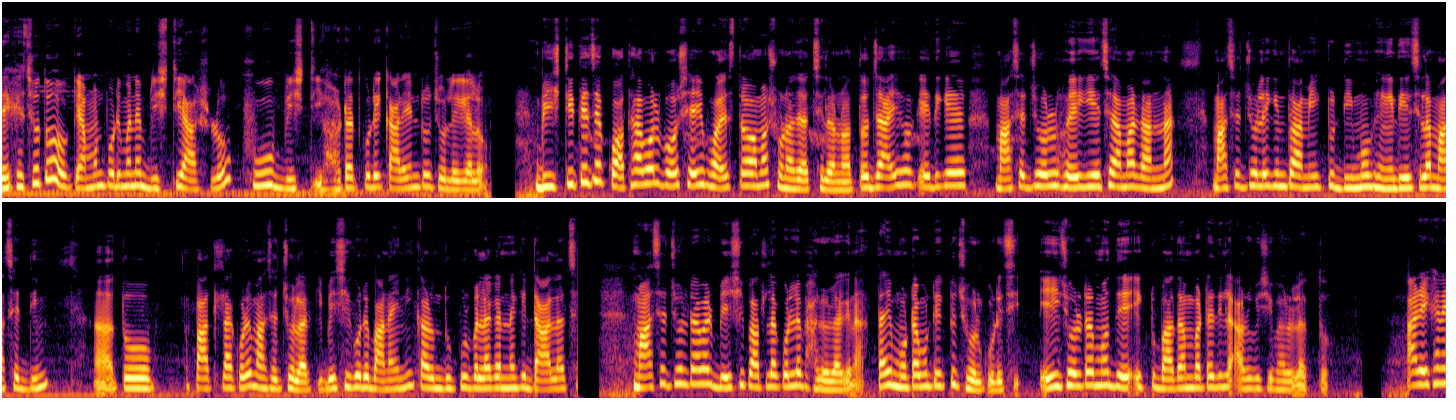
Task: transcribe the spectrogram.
দেখেছ তো কেমন পরিমাণে বৃষ্টি আসলো? খুব বৃষ্টি, হঠাৎ করে কারেন্টও চলে গেল। বৃষ্টিতে যে কথা বলব, সেই ভয়েসটাও আমার শোনা যাচ্ছিল না। তো যাই হোক, এদিকে মাছের ঝোল হয়ে গিয়েছে আমার রান্না। মাছের ঝোলে কিন্তু আমি একটু ডিমও ভেঙে দিয়েছিলাম, মাছের ডিম। তো পাতলা করে মাছের ঝোল আর কি, বেশি করে বানাইনি, কারণ দুপুরবেলাকার নাকি ডাল আছে। মাছের ঝোলটা আবার বেশি পাতলা করলে ভালো লাগে না, তাই মোটামুটি একটু ঝোল করেছি। এই ঝোলটার মধ্যে একটু বাদাম বাটা দিলে আরও বেশি ভালো লাগতো। আর এখানে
